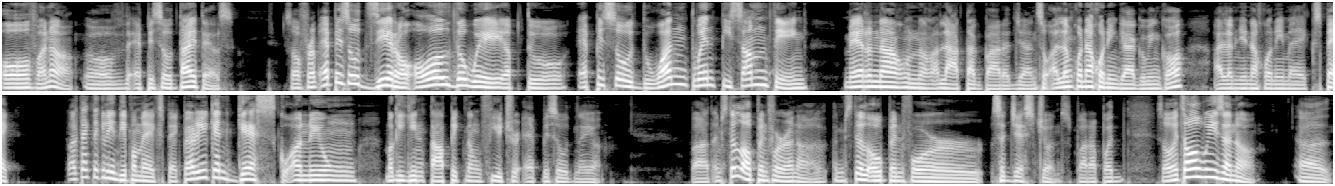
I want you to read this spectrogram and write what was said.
of ano of the episode titles. So from episode 0 all the way up to episode 120 something, meron na akong nakalatag para diyan. So alam ko na kung ano gagawin ko, alam niyo na kung ano yung ma-expect. Well, technically hindi pa ma-expect, pero you can guess kung ano yung magiging topic ng future episode na yon. But I'm still open for ano, I'm still open for suggestions para pod. So it's always ano, uh,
